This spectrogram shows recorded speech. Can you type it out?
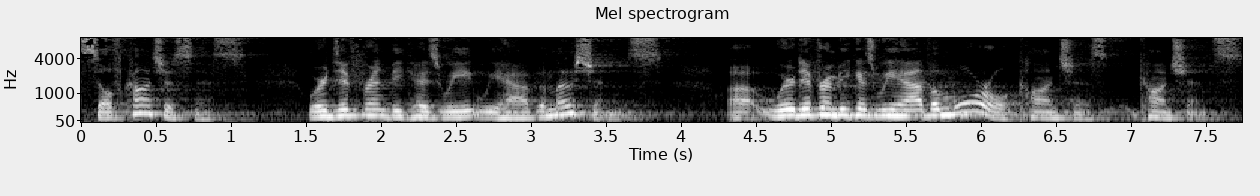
self consciousness. We're different because we, we have emotions. Uh, we're different because we have a moral conscience. conscience.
